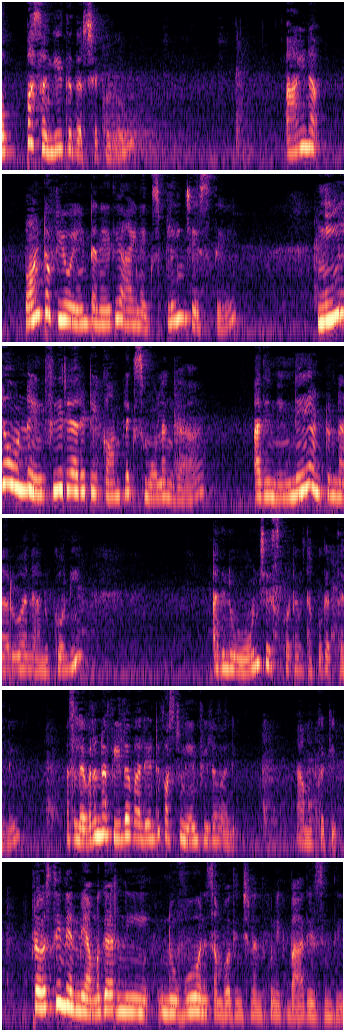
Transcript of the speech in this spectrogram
గొప్ప సంగీత దర్శకుడు ఆయన పాయింట్ ఆఫ్ వ్యూ ఏంటనేది ఆయన ఎక్స్ప్లెయిన్ చేస్తే నీలో ఉన్న ఇన్ఫీరియారిటీ కాంప్లెక్స్ మూలంగా అది నిన్నే అంటున్నారు అని అనుకొని అది నువ్వు ఓన్ చేసుకోవటం తప్పు కదా తల్లి. అసలు ఎవరన్నా ఫీల్ అవ్వాలి అంటే ఫస్ట్ నేను ఫీల్ అవ్వాలి. ఆ ముక్కకి. ప్రవస్తి నేను మీ అమ్మగారిని నువ్వు అని సంబోధించినందుకు నీకు బాధేసింది.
